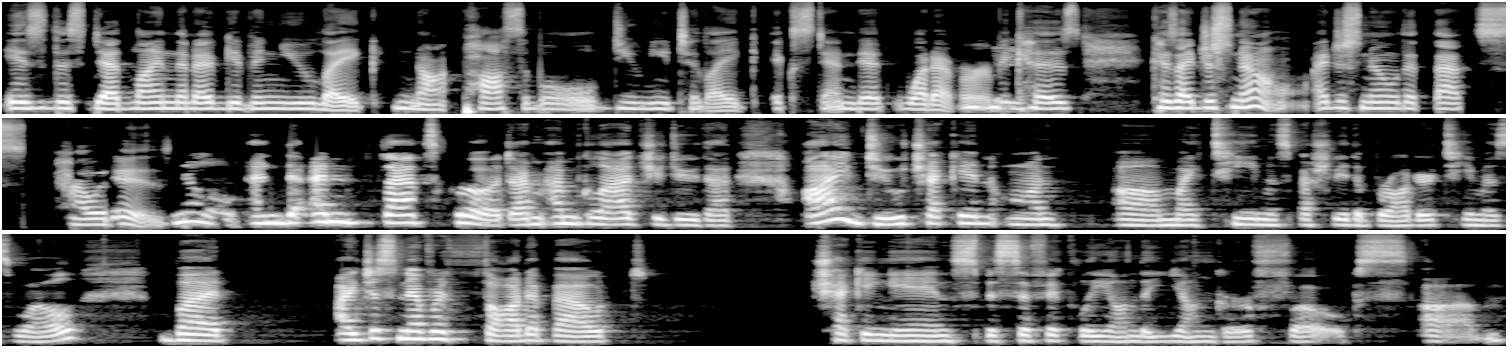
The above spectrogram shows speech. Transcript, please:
Is this deadline that I've given you like not possible? Do you need to like extend it whatever? Mhm. Because because I just know. I just know that that's how it is. No, and and that's good. I'm I'm glad you do that. I do check in on uh, my team, especially the broader team as well, but I just never thought about checking in specifically on the younger folks um,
